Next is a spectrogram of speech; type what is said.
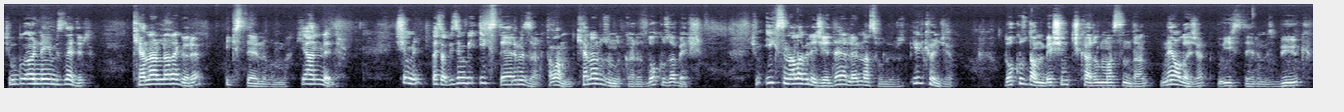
Şimdi bu örneğimiz nedir? Kenarlara göre x değerini bulmak. Yani nedir? Şimdi mesela bizim bir x değerimiz var. Tamam mı? Kenar uzunlukları 9'a 5. Şimdi x'in alabileceği değerleri nasıl buluyoruz? İlk önce 9'dan 5'in çıkarılmasından ne olacak? Bu x değerimiz büyük.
